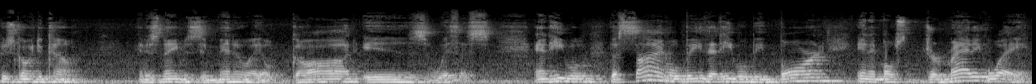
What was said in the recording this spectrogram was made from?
who's going to come, and his name is Emmanuel. God is with us. And he will the sign will be that he will be born in a most dramatic way.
